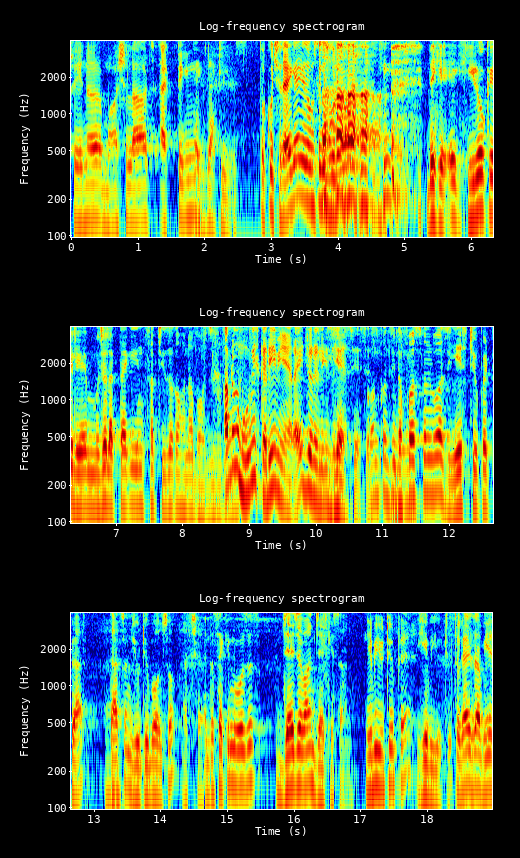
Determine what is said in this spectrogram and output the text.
trainer martial arts acting exactly yes तो कुछ रह गया कि तुमसे देखिए एक हीरो के लिए मुझे लगता है कि इन सब चीज़ों का होना बहुत ज़रूरी आप लोग मूवीज़ करी भी हैं राइट जो रिलीज़ यस यस कौन कौन सी द फ़र्स्ट वन वाज ये स्टूपिड प्यार दैट्स ऑन यूट्यूब आल्सो अच्छा। And the second was is Jai Jawan Jai किसान ये भी यूट्यूब पे ये भी यूट्यूब तो गाइज़ आप ये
